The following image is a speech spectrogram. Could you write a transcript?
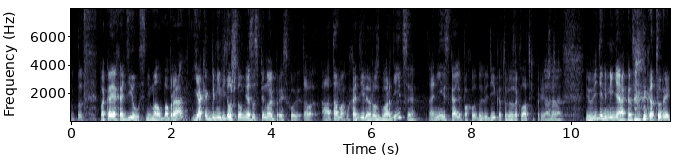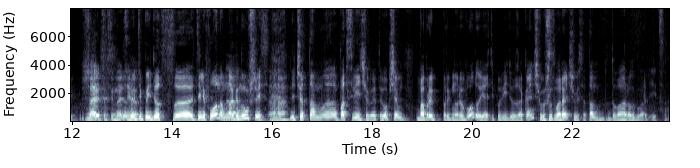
пока я ходил, снимал бобра, я как бы не видел, что у меня за спиной происходит. А, а там ходили росгвардейцы, они искали, походу, людей, которые закладки прячут. Ага. И увидели меня, ко- который... Шарится в темноте. Ну, типа идет с э, телефоном, Да. нагнувшись, Ага. и что-то там э, подсвечивает. И, в общем, бобры прыгнули в воду, я, типа, видео заканчиваю, разворачиваюсь, а там два росгвардейца.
